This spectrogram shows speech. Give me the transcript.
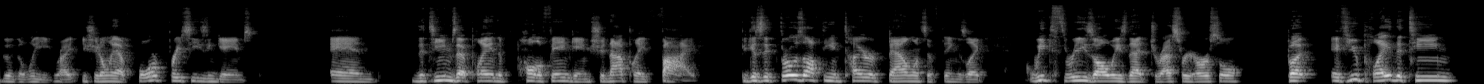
the, the league. Right? You should only have four preseason games, and the teams that play in the Hall of Fame game should not play five because it throws off the entire balance of things. Like week three is always that dress rehearsal. But if you play the team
